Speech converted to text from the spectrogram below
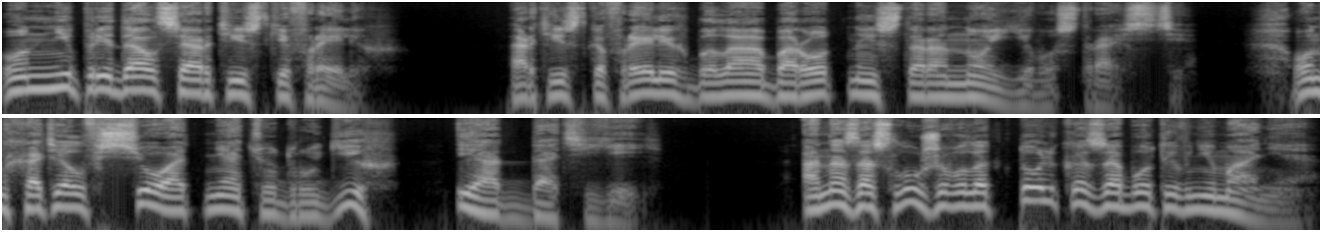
он не предался артистке Фрейлих. Артистка Фрейлих была оборотной стороной его страсти. Он хотел все отнять у других и отдать ей. Она заслуживала только заботы и внимания,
